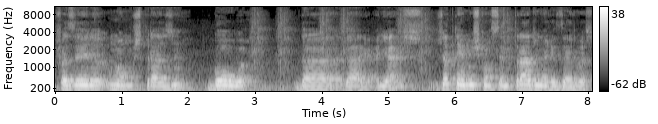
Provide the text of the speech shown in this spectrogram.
fazer uma amostragem boa da, da área. Aliás, já temos concentrados nas reservas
